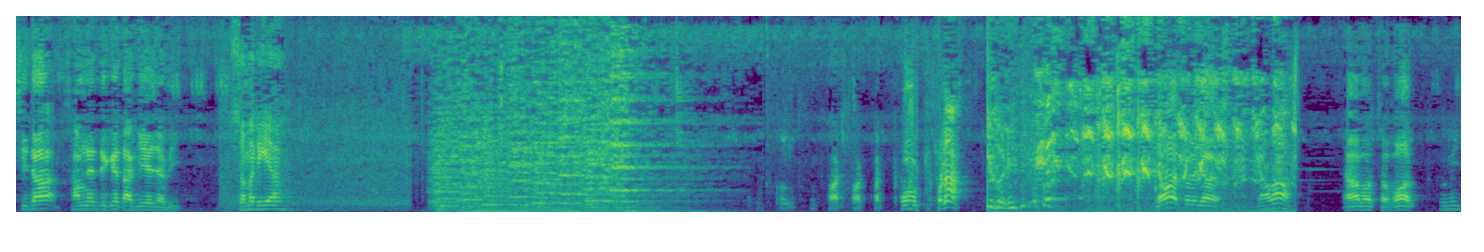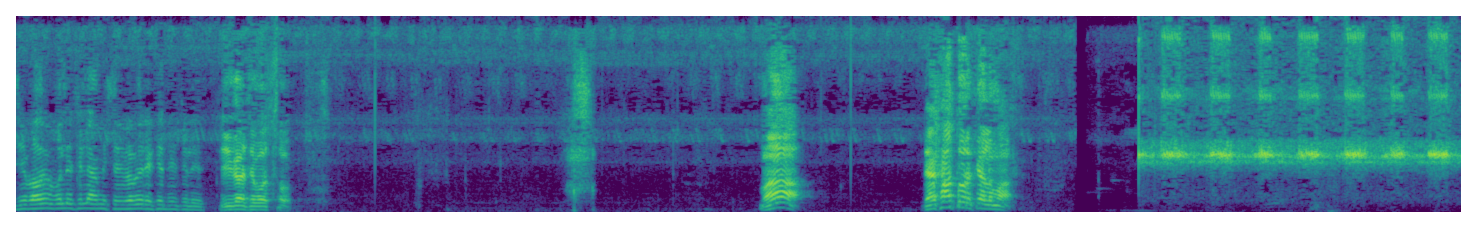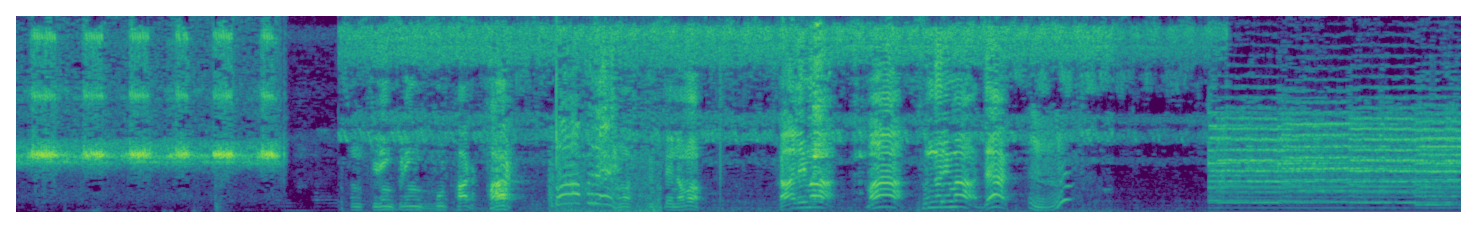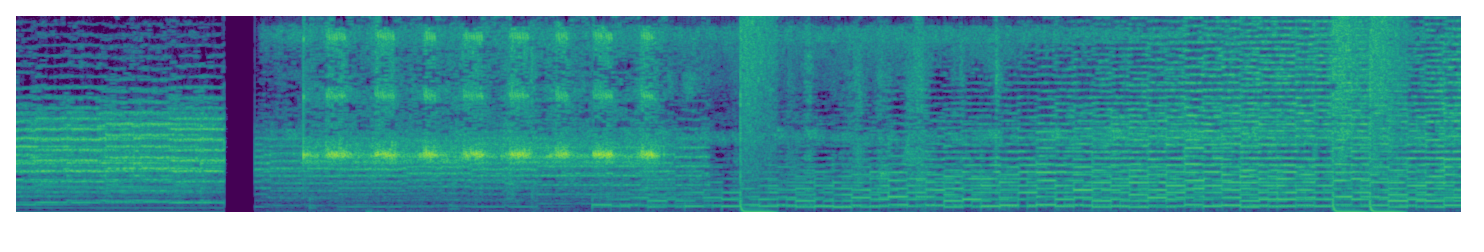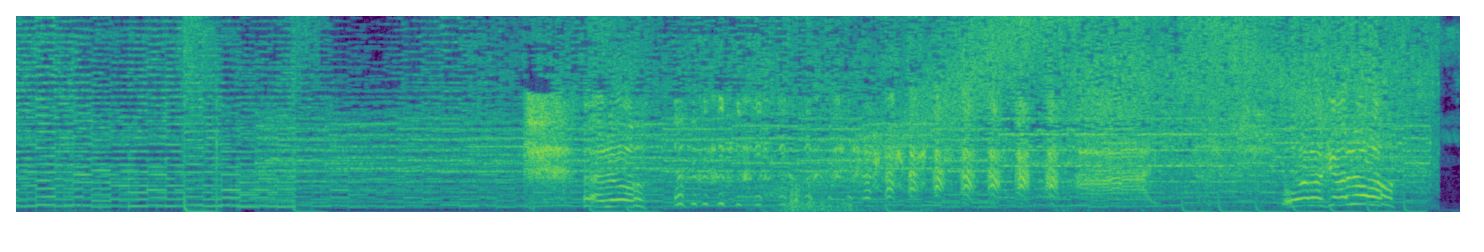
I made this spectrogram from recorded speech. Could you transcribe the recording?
সিধা সামনের দিকে তাকিয়ে যাবি। সামারিয়া। ফট ফট ফট ফুট ফোটা যাও চলে যাও। বাবা হ্যাঁ বৎস বল তুমি যেভাবে বলেছিলে আমি সেইভাবে রেখে দিয়ে চলে ঠিক আছে বৎস মা দেখা তোর কেলমা। পিড়িং পিড়িং ফুট ফাট ফাট। নমস্তে নম কালী মা মা সুন্দরী মা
